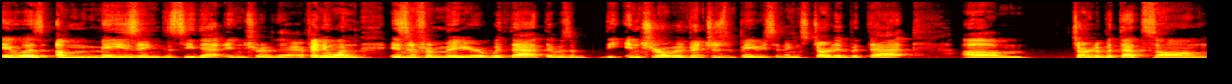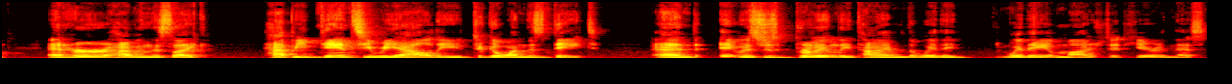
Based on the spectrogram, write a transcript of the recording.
It was amazing to see that intro there. If anyone isn't familiar with that there was a the intro of adventures in babysitting started with that. Um started with that song and her having this like happy dancey reality to go on this date. And it was just brilliantly timed the way they way they homaged it here in this.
